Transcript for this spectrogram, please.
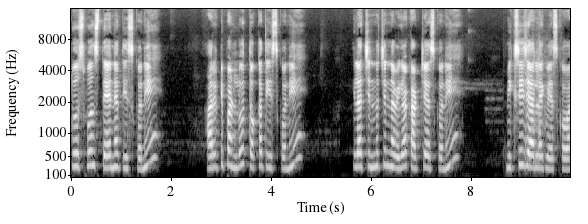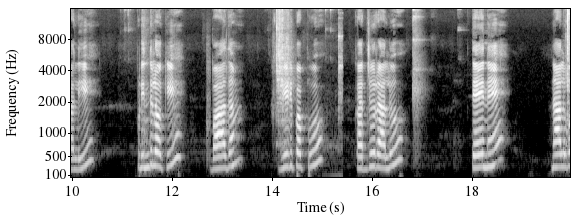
టూ స్పూన్స్ తేనె తీసుకొని అరటిపండ్లు తొక్క తీసుకొని ఇలా చిన్న చిన్నవిగా కట్ చేసుకొని మిక్సీ జార్లోకి వేసుకోవాలి. ఇప్పుడు ఇందులోకి బాదం జీడిపప్పు ఖర్జూరాలు తేనె నాలుగు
